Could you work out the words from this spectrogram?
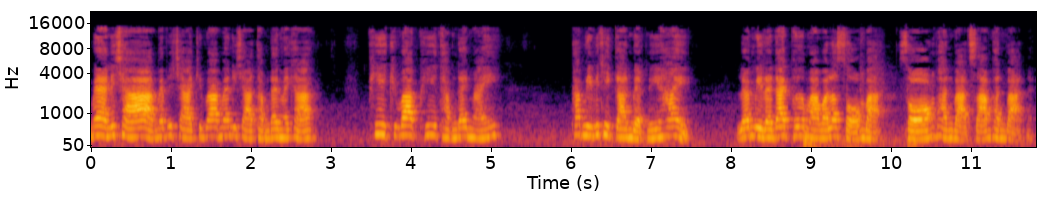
แม่นิชา แม่พิชาคิดว่าแม่นิชาทำได้ไหมคะ พี่คิดว่าพี่ทำได้ไหม ถ้ามีวิธีการแบบนี้ให้ แล้วมีรายได้เพิ่มมาวันละสองบาท สองพันบาทสามพันบาทเนี่ย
